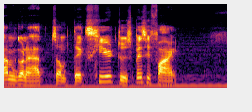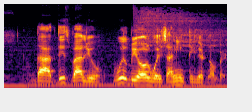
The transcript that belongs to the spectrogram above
I'm gonna add some text here to specify that this value will be always an integer number.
